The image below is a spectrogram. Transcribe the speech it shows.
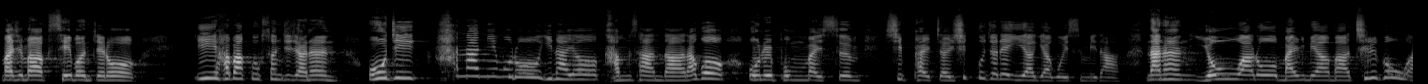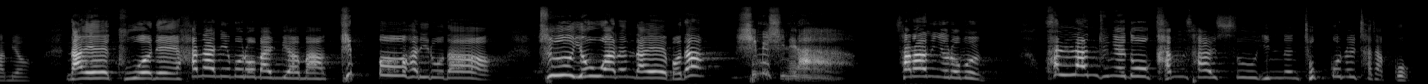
마지막 세 번째로 이 하박국 선지자는 오직 하나님으로 인하여 감사한다라고 오늘 본 말씀 18절 19절에 이야기하고 있습니다. 나는 여호와로 말미암아 즐거워하며 나의 구원의 하나님으로 말미암아 기뻐하리로다. 주 여호와는 나의 뭐다? 힘이시니라. 사랑하는 여러분, 환란 중에도 감사할 수 있는 조건을 찾았고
